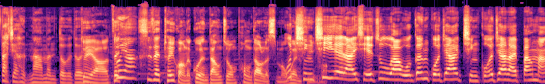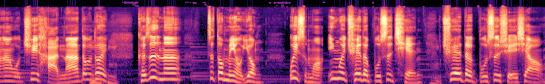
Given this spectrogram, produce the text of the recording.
大家很纳闷，对不对？对啊，对啊，是在推广的过程当中碰到了什么问题？我请企业来协助啊，我跟国家请国家来帮忙啊，我去喊啊，对不对？嗯、可是呢，这都没有用。为什么？因为缺的不是钱，缺的不是学校，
